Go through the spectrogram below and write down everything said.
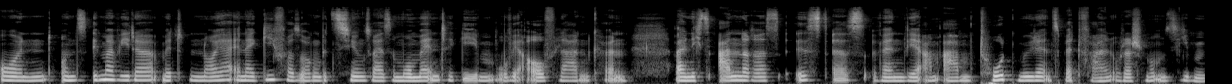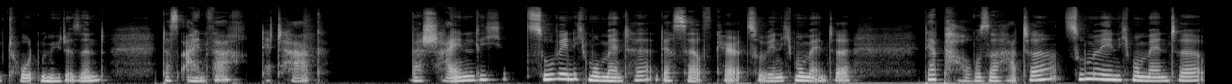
und uns immer wieder mit neuer Energie versorgen beziehungsweise Momente geben, wo wir aufladen können, weil nichts anderes ist es, wenn wir am Abend todmüde ins Bett fallen oder schon um sieben todmüde sind, dass einfach der Tag wahrscheinlich zu wenig Momente der Self-Care, zu wenig Momente der Pause hatte, zu wenig Momente,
